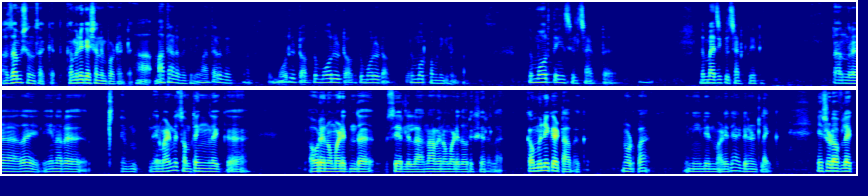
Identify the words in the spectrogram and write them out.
assumptions ಆಕೈತೆ. ಕಮ್ಯುನಿಕೇಷನ್ ಇಂಪಾರ್ಟೆಂಟ್ ಹಾಂ ಮಾತಾಡ್ಬೇಕು ರೀ ಮಾತಾಡಬೇಕು ಮಾತಾಡ್ತು more you talk the more you talk the more you talk the more communication come the more things will start the magic will start creating ಅಂದರೆ ಅದೇ ಏನಾರ their mind be something like ಅವರೇನೋ ಮಾಡಿದ್ದಿಂದ ಸೇರಲಿಲ್ಲ ನಾವೇನೋ ಮಾಡಿದ್ದು ಅವ್ರಿಗೆ ಸೇರಿಲ್ಲ. ಕಮ್ಯುನಿಕೇಟ್ ಆಗ್ಬೇಕು. ನೋಡಪ್ಪ ನೀನೇನು ಮಾಡಿದೆ I didn't like instead of like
